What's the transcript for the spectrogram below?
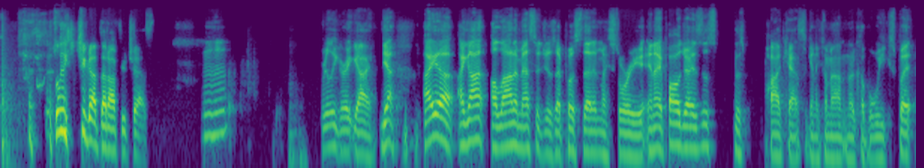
At least you got that off your chest. Mm-hmm. Really great guy. Yeah, I uh, I got a lot of messages. I posted that in my story, and I apologize. This this podcast is going to come out in a couple weeks, but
